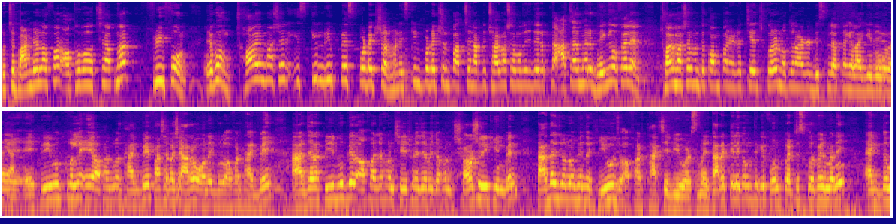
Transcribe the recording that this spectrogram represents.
হচ্ছে বান্ডেল অফার অথবা হচ্ছে আপনার ফ্রি ফোন এবং ছয় মাসের স্ক্রিন রিপ্লেস প্রোটেকশন মানে স্ক্রিন প্রোটেকশন পাচ্ছেন আপনি ছয় মাসের মধ্যে যদি আপনি আচার মেরে ভেঙেও ফেলেন ছয় মাসের মধ্যে কোম্পানি এটা চেঞ্জ করে নতুন একটা ডিসপ্লে আপনাকে লাগিয়ে দেবে ভাইয়া। এই প্রিবুক করলে এই অফারগুলো থাকবে পাশাপাশি আরও অনেকগুলো অফার থাকবে। আর যারা প্রিবুকের অফার যখন শেষ হয়ে যাবে যখন সরাসরি কিনবেন তাদের জন্য কিন্তু হিউজ অফার থাকছে ভিউয়ার্স মানে তারেক টেলিকম থেকে ফোন পারচেস করবেন মানে একদম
